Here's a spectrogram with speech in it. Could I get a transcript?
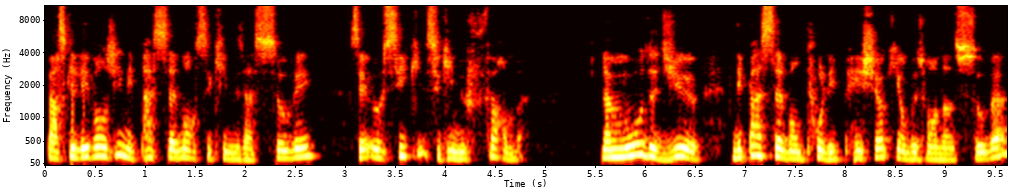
Parce que l'Évangile n'est pas seulement ce qui nous a sauvés, c'est aussi ce qui nous forme. L'amour de Dieu n'est pas seulement pour les pécheurs qui ont besoin d'un sauveur,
